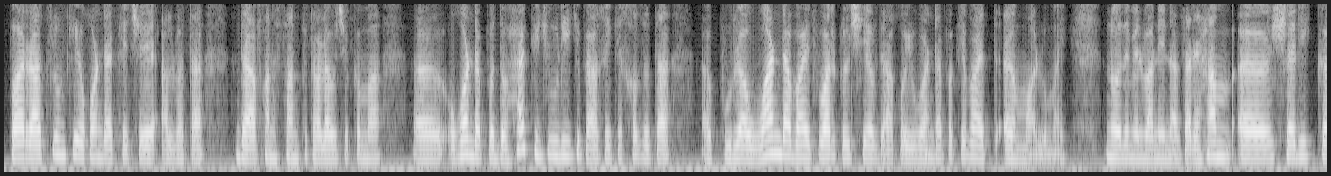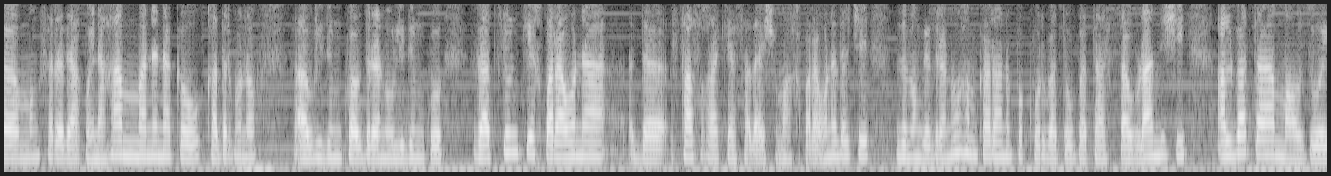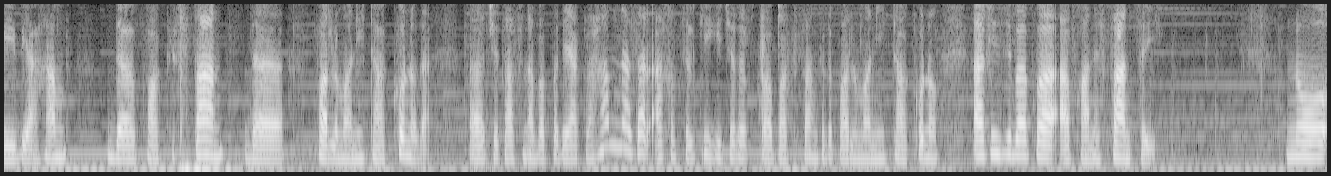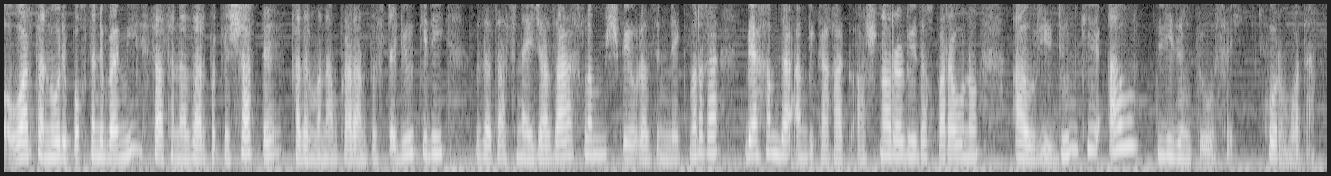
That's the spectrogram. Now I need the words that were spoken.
په راتلونکي غونډه کې چې البته د افغانستان په تړاو چې کومه غونډه په دوحه کې جوړیږي په هغه کې خزه ته پوره ونده باید ورکړ شي او د هغه ونده پکې باید معلومه نو د ملمنې نظر هم شریک مونږ سره د هغه نه هم مننه کوو قدرمنو اوریدونکو او درنو لیدونکو راتلونکي خبرونه د تاسو غا کې صداي شما خبرونه ده چې زموږ د درنو همکارانو په قربتو به تاسو ته وړاندې شي البته موضوع بیا هم د پاکستان د پارلماني ټاکنو ده چې تاسو نه په دې اړه هم نظر اخیستل کیږي چې په پاکستان کې د پارلماني ټاکنو اغیزه په افغانستان څه نو ورته نورې پوښتنې به می ساس نظر پکې شرط دی قدرمن همکاران په سټډیو کې دي زه تاسو نه اجازه اخلم شپې ورځ نیکمرغه بیا هم د امریکا غاک آشنا رادیو د خبرونو اوریدونکو او لیدونکو اوسئ کورم ودان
